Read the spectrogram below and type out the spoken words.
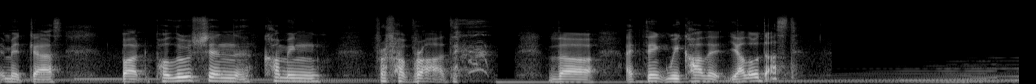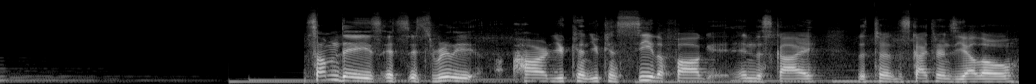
emit gas, but pollution coming from abroad. the I think we call it yellow dust. Some days it's it's really hard. You can you can see the fog in the sky. The the sky turns yellow.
